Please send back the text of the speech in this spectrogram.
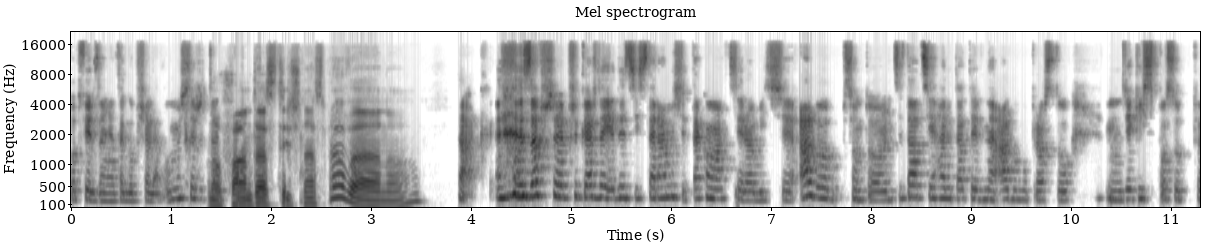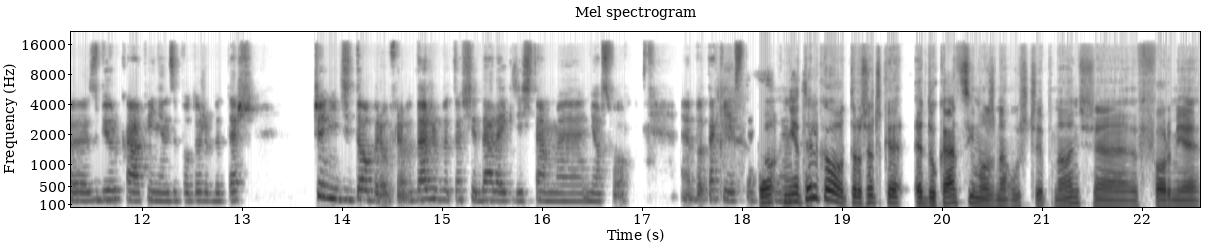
potwierdzenia tego przelewu. Myślę, że to no jest... fantastyczna sprawa, no. Tak, zawsze przy każdej edycji staramy się taką akcję robić, albo są to licytacje charytatywne, albo po prostu w jakiś sposób e, zbiórka pieniędzy po to, żeby też czynić dobro, prawda, żeby to się dalej gdzieś tam e, niosło, e, bo takie jest. Bo nie tylko troszeczkę edukacji można uszczypnąć w formie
